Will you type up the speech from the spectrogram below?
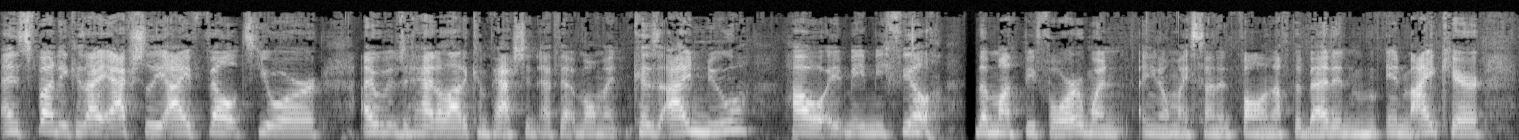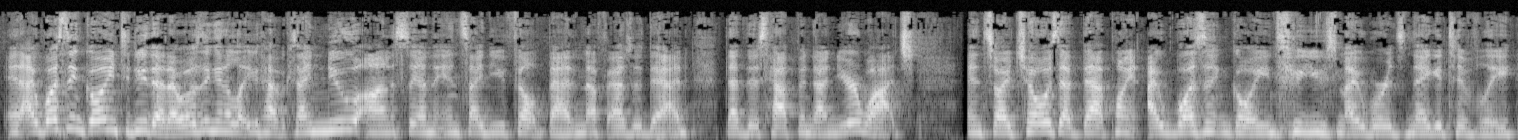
And it's funny because I actually I felt your I had a lot of compassion at that moment because I knew how it made me feel the month before when you know my son had fallen off the bed in in my care. And I wasn't going to do that. I wasn't going to let you have it because I knew honestly on the inside you felt bad enough as a dad that this happened on your watch. And so I chose at that point I wasn't going to use my words negatively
